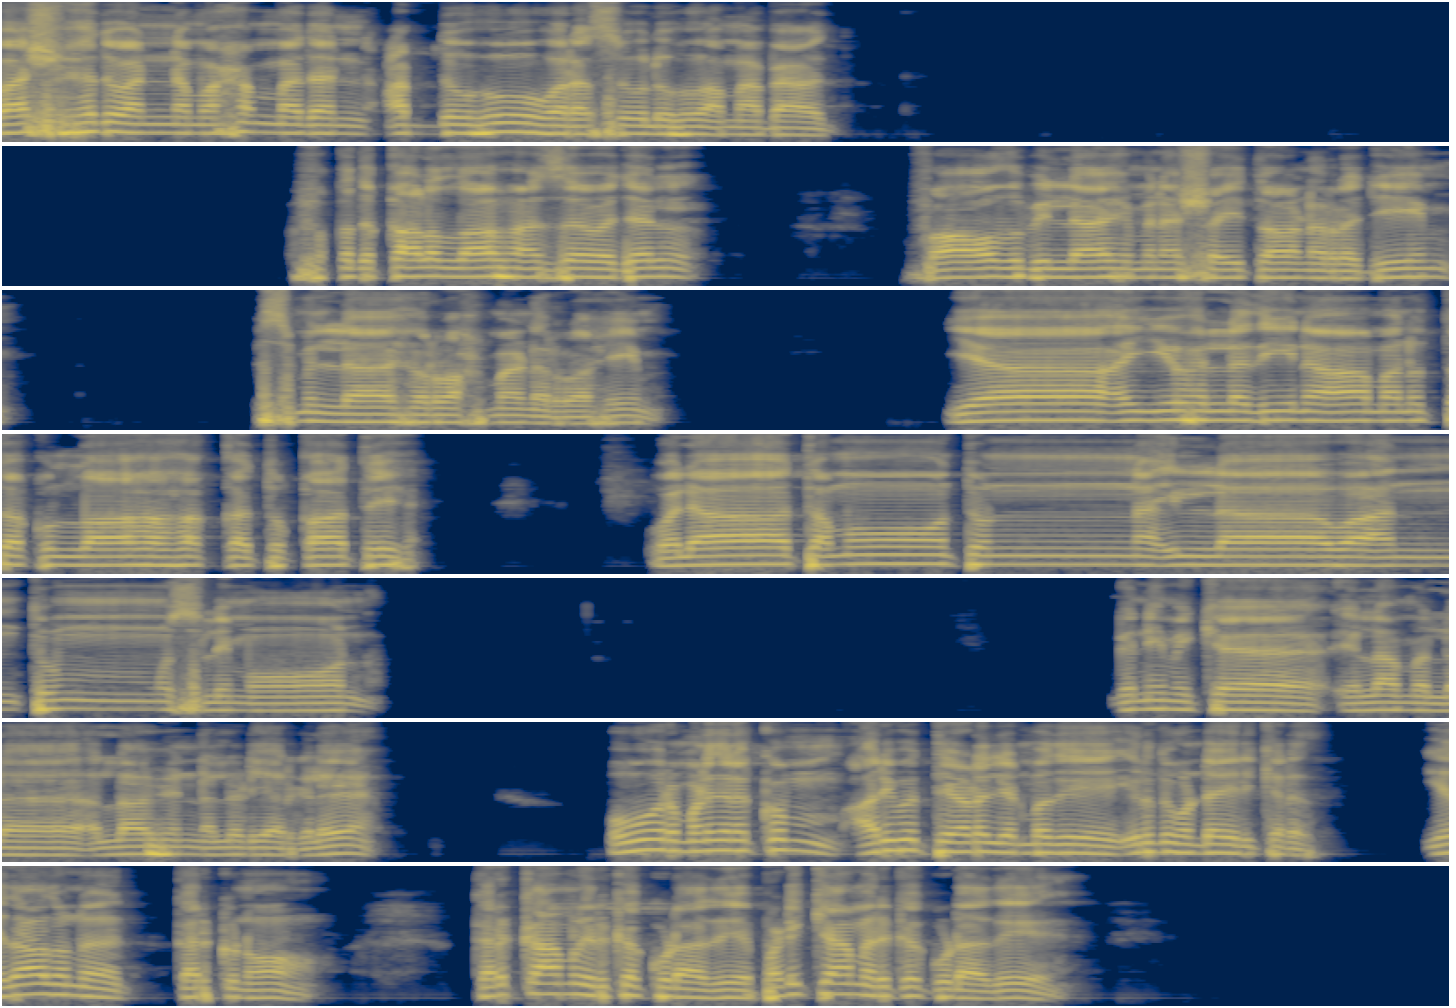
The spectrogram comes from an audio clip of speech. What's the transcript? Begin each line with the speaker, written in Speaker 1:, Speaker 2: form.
Speaker 1: وأشهد أن محمدا عبده ورسوله أما بعد. فقد قال الله عز وجل فأعوذ بالله من الشيطان الرجيم. بسم الله الرحمن الرحيم. يا أيها الذين آمنوا اتقوا الله حق تقاته ولا تموتن إلا وأنتم مسلمون கண்ணியமிக்க எல்லாம் அல்ல அல்லாஹ்வின் நல்லடியார்களே ஒவ்வொரு மனிதனுக்கும் அறிவு தேடல் என்பது இருந்து கொண்டே இருக்கிறது ஏதாவது ஒன்று கற்கணும் கற்காமல் இருக்கக்கூடாது படிக்காமல் இருக்கக்கூடாது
